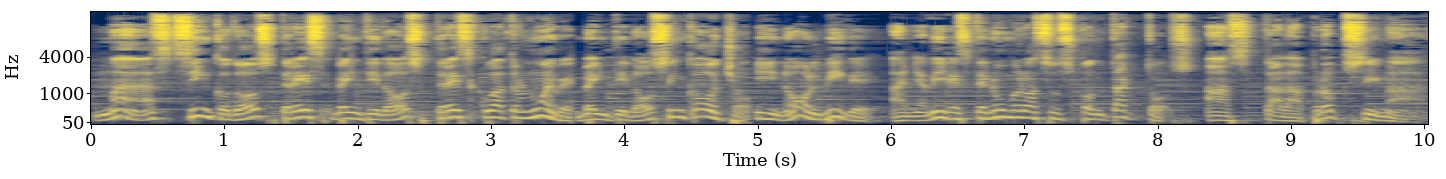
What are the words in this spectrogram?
más 52 322 349 2258 y no olvide añadir este número a sus contactos. Hasta la próxima.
